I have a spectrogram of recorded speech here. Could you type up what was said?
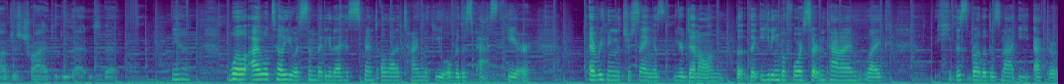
I've just tried to do that instead. Yeah. Well, I will tell you, as somebody that has spent a lot of time with you over this past year, everything that you're saying is you're dead on. The the eating before a certain time, like he, this brother does not eat after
